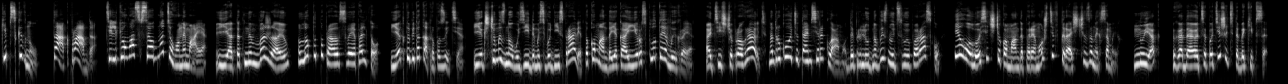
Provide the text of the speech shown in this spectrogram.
Кіп скивнув. Так, правда. Тільки у вас все одно цього немає. Я так не вважаю. Локвуд поправив своє пальто. Як тобі така пропозиція? Якщо ми знову зійдемось в одній справі, то команда, яка її розплутає, виграє. А ті, що програють, надрукують у таймсі рекламу, де прилюдно визнають свою поразку і оголосять, що команда переможців краще за них самих. Ну як? Гадаю, це потішить тебе, Кіпсе,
